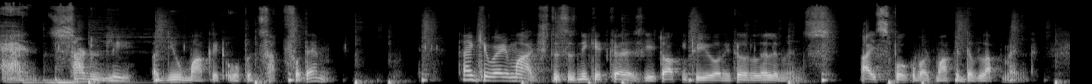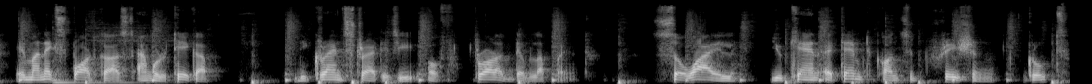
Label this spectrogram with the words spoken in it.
And suddenly a new market opens up for them. Thank you very much. This is Niket Karajagi talking to you on Eternal Elements. I spoke about market development. In my next podcast, I'm going to take up the grand strategy of product development. So while you can attempt concentration growth,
